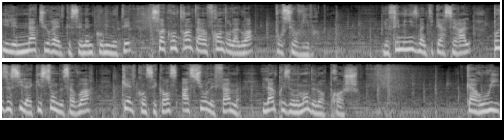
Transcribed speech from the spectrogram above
il est naturel que ces mêmes communautés soient contraintes à enfreindre la loi pour survivre. Le féminisme anticarcéral pose aussi la question de savoir quelles conséquences a les femmes l'emprisonnement de leurs proches. Car oui,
